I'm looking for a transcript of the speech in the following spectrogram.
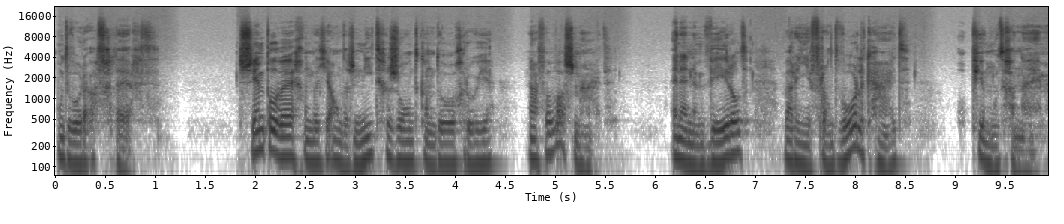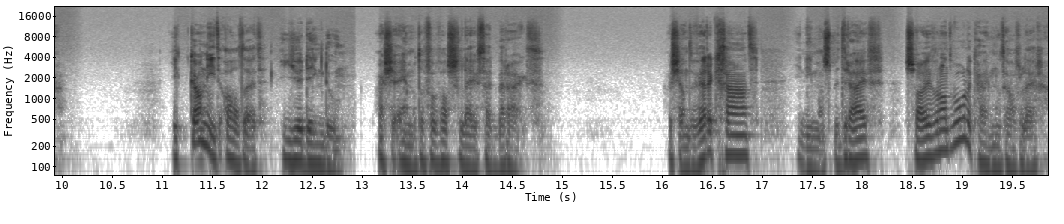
moet worden afgelegd. Simpelweg omdat je anders niet gezond kan doorgroeien naar volwassenheid. En in een wereld waarin je verantwoordelijkheid op je moet gaan nemen. Je kan niet altijd je ding doen als je eenmaal de volwassen leeftijd bereikt. Als je aan het werk gaat, in iemands bedrijf, zou je verantwoordelijkheid moeten afleggen.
